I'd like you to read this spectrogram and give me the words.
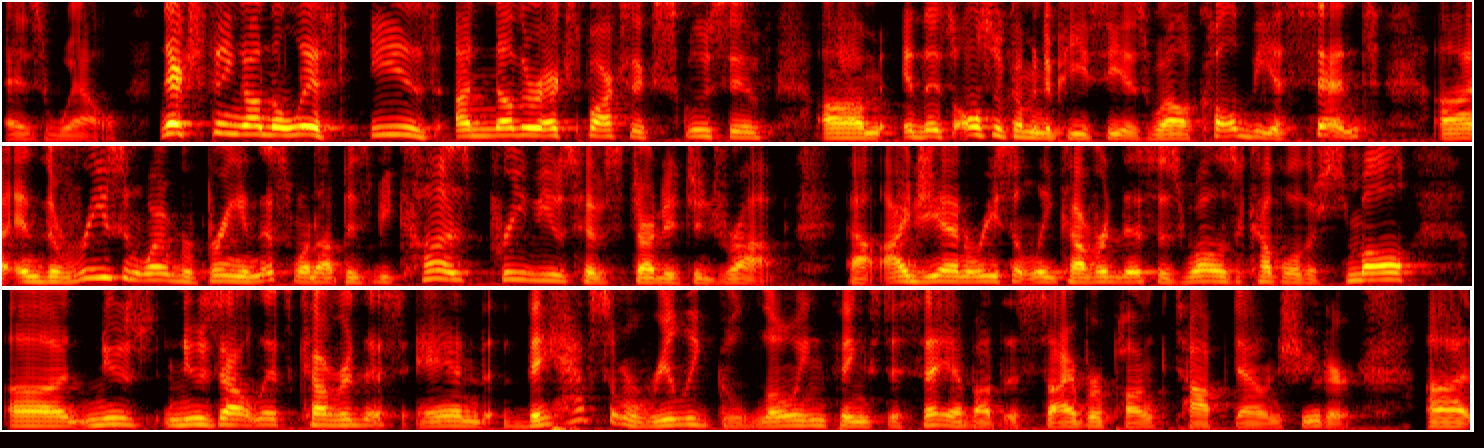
as well. Next thing on the list is another Xbox exclusive um, that's also coming to PC as well, called The Ascent. Uh, and the reason why we're bringing this one up is because previews have started to drop. Uh, IGN recently covered this, as well as a couple other small uh, news news outlets covered this, and they have some really glowing things to say about this cyberpunk top-down shooter. Uh,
